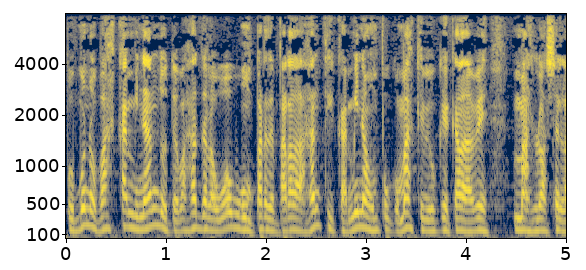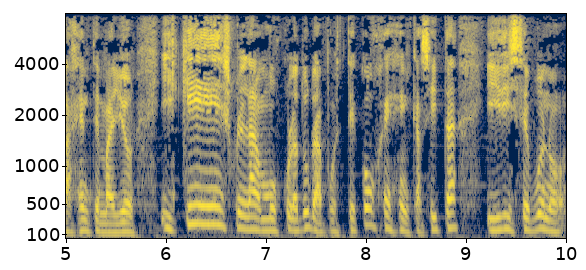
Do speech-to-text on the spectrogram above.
Pues bueno, vas caminando, te bajas de la huevo un par de paradas antes y caminas un poco más, que veo que cada vez más lo hace la gente mayor. ¿Y qué es la musculatura? Pues te coges en casita y dices, bueno,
